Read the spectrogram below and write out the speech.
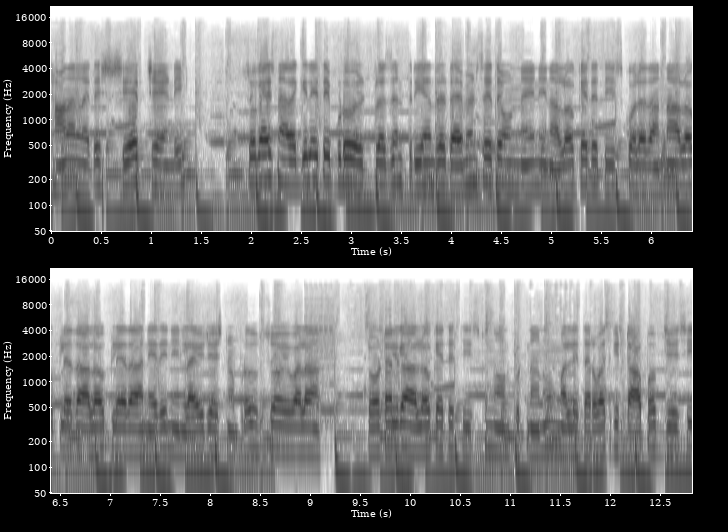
ఛానల్ని అయితే షేర్ చేయండి. సో గైస్ నా దగ్గర అయితే ఇప్పుడు ప్రజెంట్ త్రీ హండ్రెడ్ డైమండ్స్ అయితే ఉన్నాయి. నేను అలోక్ అయితే తీసుకోలేదు? అన్న అలోక్ లేదా అలోక్ లేదా అనేది నేను లైవ్ చేసినప్పుడు. సో ఇవాళ టోటల్గా అలోక్ అయితే తీసుకుందాం అనుకుంటున్నాను. మళ్ళీ తర్వాతకి టాప్అప్ చేసి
